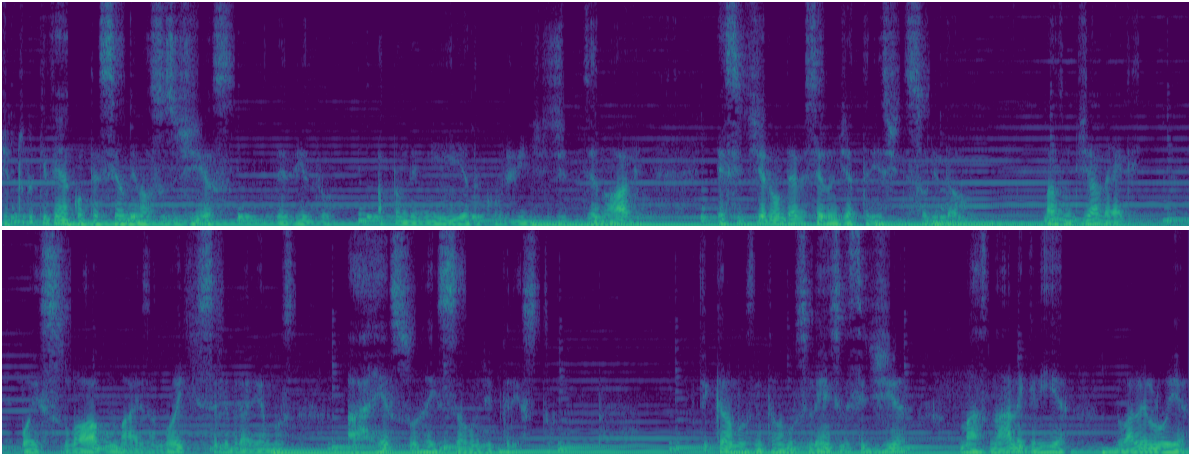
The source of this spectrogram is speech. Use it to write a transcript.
de tudo que vem acontecendo em nossos dias devido à pandemia do Covid-19, esse dia não deve ser um dia triste de solidão, mas um dia alegre, pois logo mais à noite celebraremos a ressurreição de Cristo. Ficamos então no silêncio desse dia, mas na alegria do Aleluia,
